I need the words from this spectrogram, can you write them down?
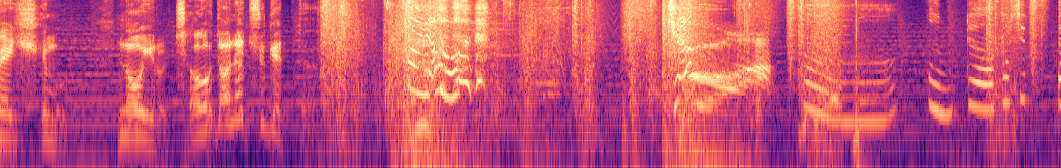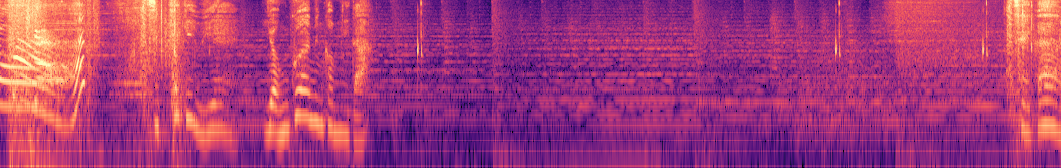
어둠의 힘으로 너희를 처단해 주겠다. 음, 은퇴하고 싶다. 지키기 위해 연구하는 겁니다. 제가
